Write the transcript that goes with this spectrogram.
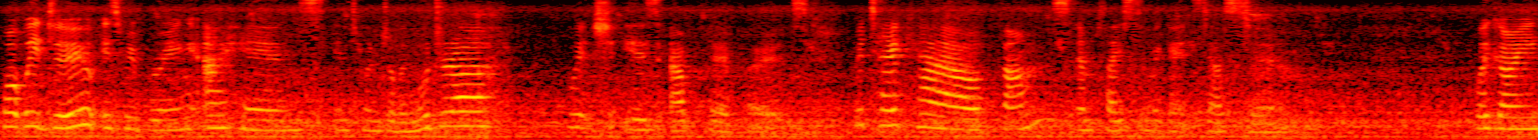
what we do is we bring our hands into Anjali Mudra, which is our prayer pose. We take our thumbs and place them against our sternum. We're going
